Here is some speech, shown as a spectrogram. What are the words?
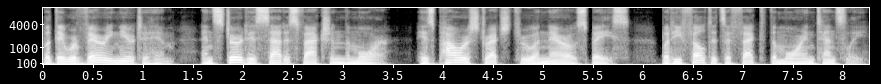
but they were very near to him, and stirred his satisfaction the more, his power stretched through a narrow space, but he felt its effect the more intensely.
